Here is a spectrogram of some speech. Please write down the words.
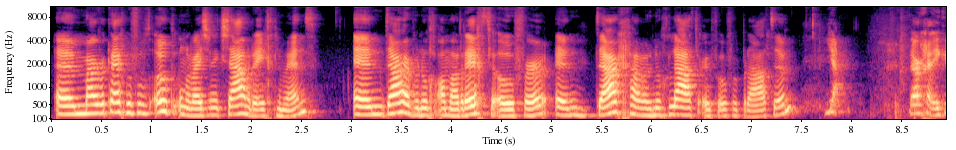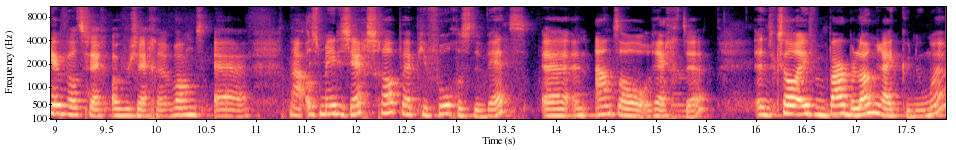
Ehm, maar we krijgen bijvoorbeeld ook het onderwijs- en examenreglement. En daar hebben we nog allemaal rechten over. En daar gaan we nog later even over praten. Daar ga ik even wat over zeggen. Want eh, nou, als medezeggenschap heb je volgens de wet eh, een aantal rechten. En ik zal even een paar belangrijke noemen.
